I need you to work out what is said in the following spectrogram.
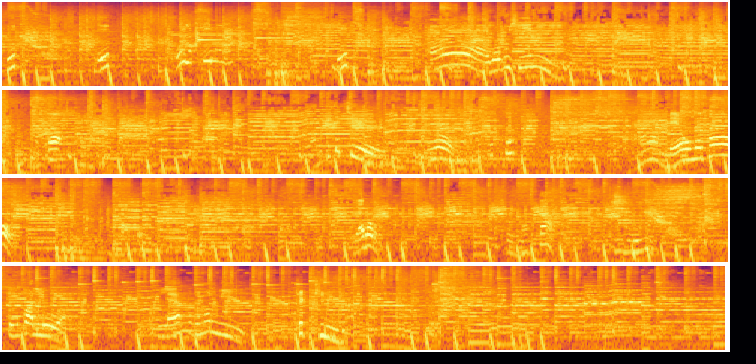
ปึ๊บอึ๊บโอ้ยลักกี้มากอึ๊บอ่าโรบูชินก็ พิกาจูโอ้ปึ๊บเมลเมทัลยาดงสุนัขก้าวีอุปกรณ์ลัวและโปเกมอนวีเช็คคิว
